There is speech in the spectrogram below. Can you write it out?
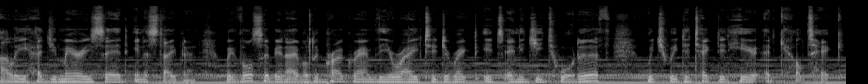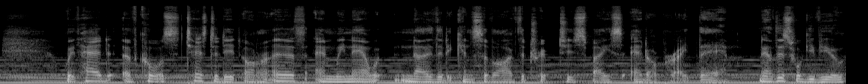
Ali Hajimiri, said in a statement We've also been able to program the array to direct its energy toward Earth, which we detected here at Caltech. We've had, of course, tested it on Earth, and we now know that it can survive the trip to space and operate there. Now, this will give you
